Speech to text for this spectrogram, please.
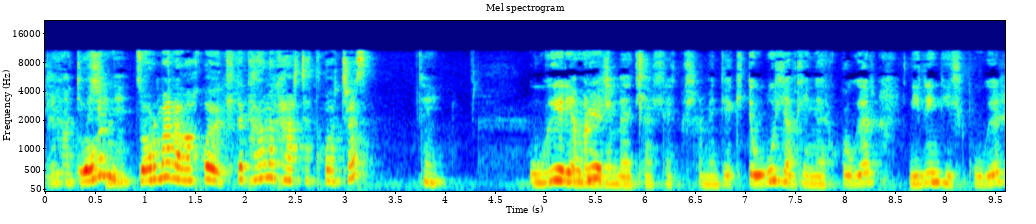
Уг нь зурмаар байгаа хгүй юу. Гэтэ та нар харж чадахгүй учраас Тийм. Үгээр ямар нэгэн байдлаар тайлбарлах юм байна. Тэгээ гэтээ өгүүл явдлыг ярихгүйгээр нэрийг хэлэхгүйгээр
